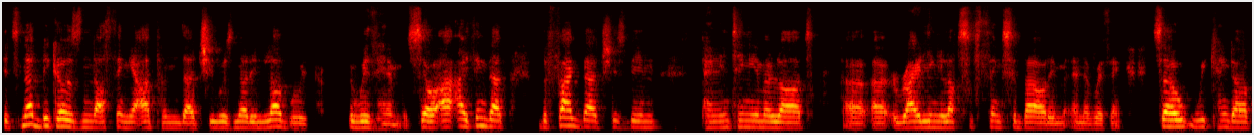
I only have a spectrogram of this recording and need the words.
it's not because nothing happened that she was not in love with her, with him. So I, I think that the fact that she's been painting him a lot, uh, uh, writing lots of things about him and everything. So we kind of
